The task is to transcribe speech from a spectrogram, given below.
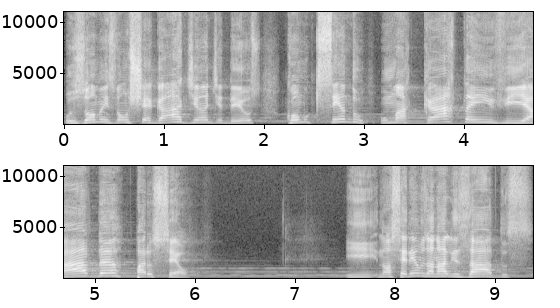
os homens vão chegar diante de Deus como sendo uma carta enviada para o céu. E nós seremos analisados,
